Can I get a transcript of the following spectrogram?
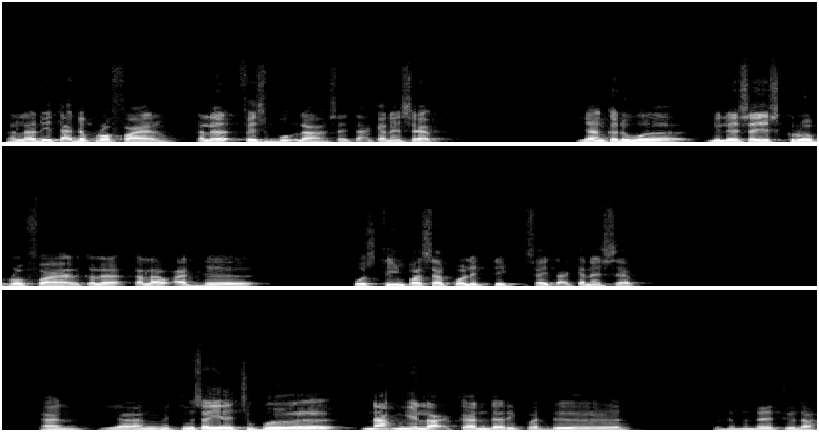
Kalau dia tak ada profile, kalau Facebook lah, saya tak akan accept. Yang kedua, bila saya scroll profile, kalau kalau ada posting pasal politik, saya tak akan accept. Kan? Yang itu saya cuba nak mengelakkan daripada benda-benda itulah.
